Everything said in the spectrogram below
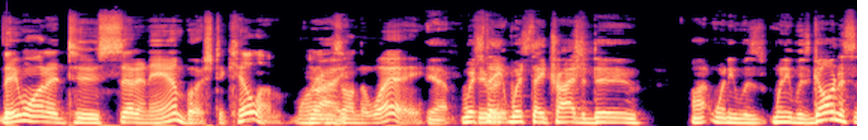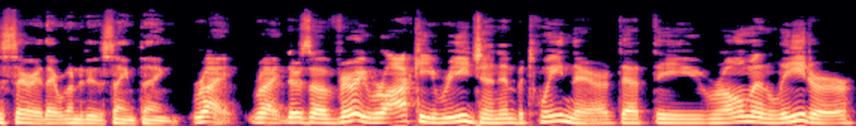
they wanted to set an ambush to kill him while right. he was on the way. Yeah, which they, they which they tried to do when he was when he was going to Caesarea. They were going to do the same thing. Right, right. There's a very rocky region in between there that the Roman leader.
